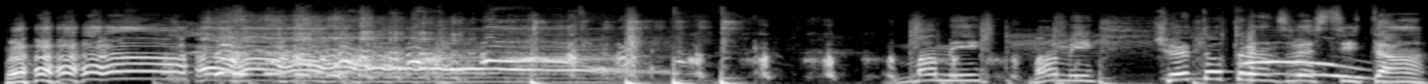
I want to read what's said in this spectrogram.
mami, mami, čo je to transvestita?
